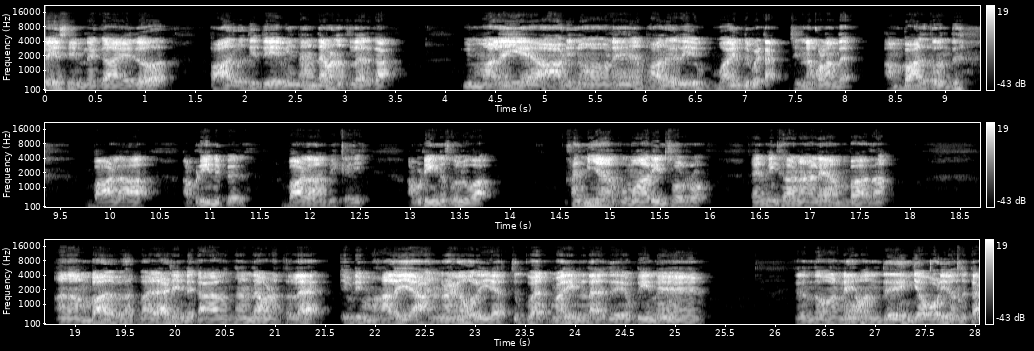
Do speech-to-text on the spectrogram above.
பேசின்னு இருக்கா ஏதோ பார்வதி தேவி நந்தவனத்தில் இருக்கா. மலையே ஆடினோடனே பார்வதி தேவி பயந்து போயிட்டா. சின்ன குழந்தை. அம்பாளுக்கு வந்து பாலா அப்படின்னு பேர். பாலாம்பிகை அப்படின்னு சொல்லுவா. கன்னியாகுமாரின்னு சொல்கிறோம் கன்னிகானாலே அம்பா தான். அந்த அம்பா விளையாடிட்டு இருக்கா நந்தவனத்தில். இப்படி மலையே ஆடினோடனே ஒரு எர்த்து எர்த்துக்குவேக் மாதிரி என்னடா இது அப்படின்னு இருந்த உடனே வந்து இங்க ஓடி வந்துட்டா.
